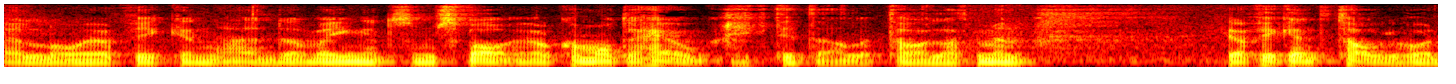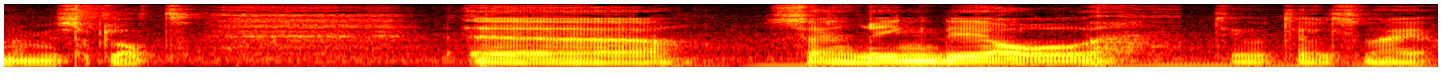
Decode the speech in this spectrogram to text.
eller jag fick en, det var inget som svar. Jag kommer inte ihåg riktigt ärligt talat men jag fick inte tag i honom ju såklart. Eh, sen ringde jag till Hotell Svea.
